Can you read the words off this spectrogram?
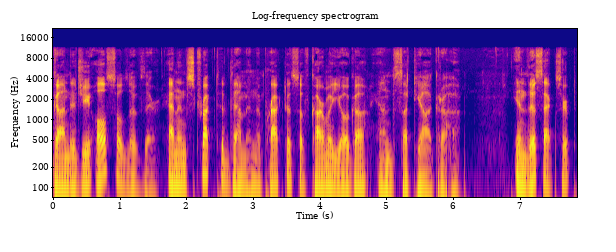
Gandhiji also lived there and instructed them in the practice of karma yoga and satyagraha. In this excerpt,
